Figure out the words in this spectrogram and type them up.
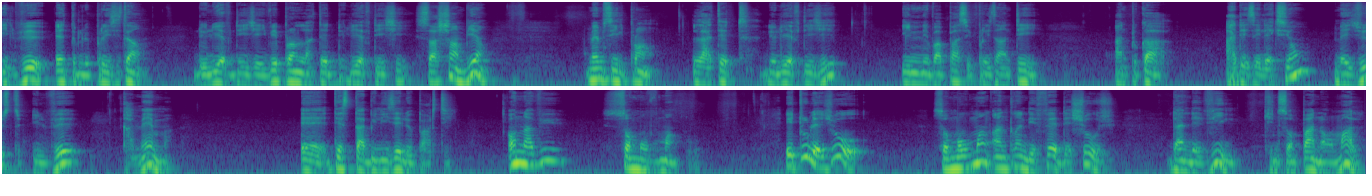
il veut être le président de l'UFDG, il veut prendre la tête de l'UFDG, sachant bien, même s'il prend la tête de l'UFDG, il ne va pas se présenter, en tout cas, à des élections, mais juste, il veut quand même et déstabiliser le parti. On a vu son mouvement. Et tous les jours, son mouvement en train de faire des choses dans des villes qui ne sont pas normales,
